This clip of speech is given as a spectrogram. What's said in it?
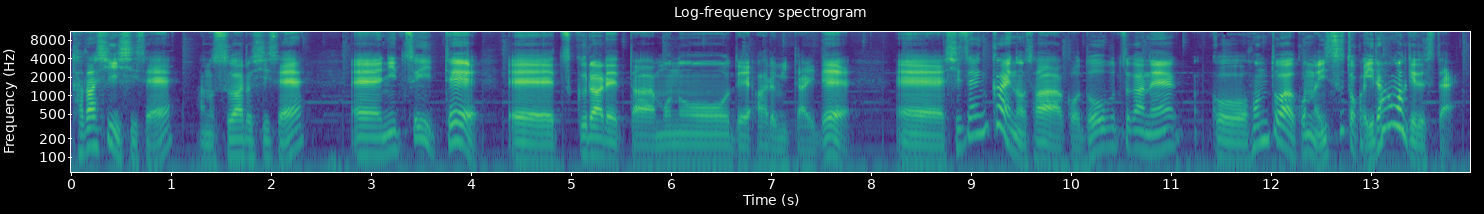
正しい姿勢あの座る姿勢、えー、について、えー、作られたものであるみたいで、え自然界のさこう動物がねこう本当はこんな椅子とかいらんわけですって。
